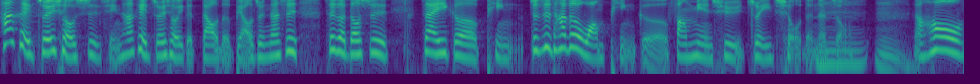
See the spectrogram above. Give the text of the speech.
他可以追求事情，他可以追求一个道德标准，但是这个都是在一个品，就是他都往品格方面去追求的那种。嗯，然后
